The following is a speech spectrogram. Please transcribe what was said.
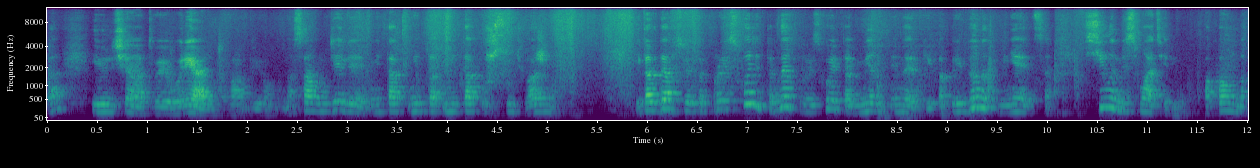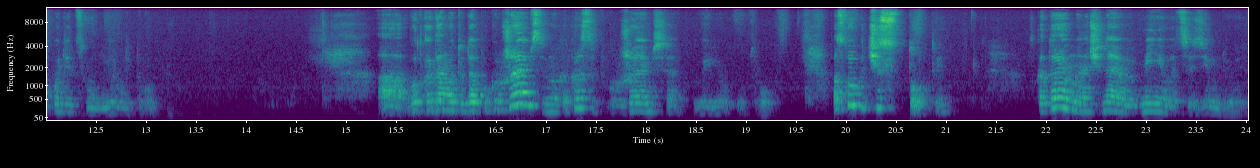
да, и величина твоего реального объема на самом деле не так, не, так, не так уж суть важна. И когда все это происходит, тогда происходит обмен энергии, как ребенок меняется силами с матерью, пока он находится у нее в. А вот когда мы туда погружаемся, мы как раз и погружаемся в ее утробу. Поскольку частоты, с которыми мы начинаем обмениваться землей,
